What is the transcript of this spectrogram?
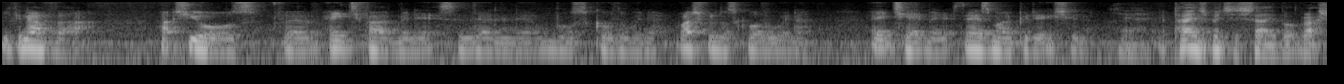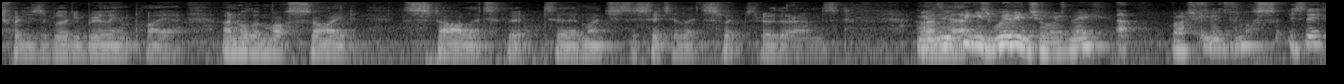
You can have that. That's yours for 85 minutes, and then uh, we'll score the winner. Rashford will score the winner. 88 minutes. There's my prediction. Yeah, it pains me to say, but Rashford is a bloody brilliant player. Another Moss side starlet that uh, Manchester City let slip through their hands. I, And, I think he's Wythenshawe, isn't he? uh, Rashford. Moss, is he?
